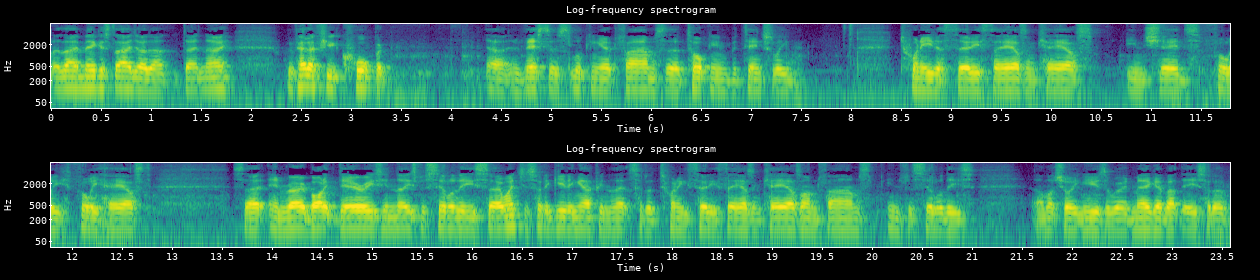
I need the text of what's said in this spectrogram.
are they mega stage? I don't don't know. We've had a few corporate uh, investors looking at farms that are talking potentially twenty to thirty thousand cows in sheds, fully fully housed. So and robotic dairies in these facilities. So once you're sort of getting up into that sort of 20, 30,000 cows on farms in facilities, I'm not sure you can use the word mega, but they sort of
